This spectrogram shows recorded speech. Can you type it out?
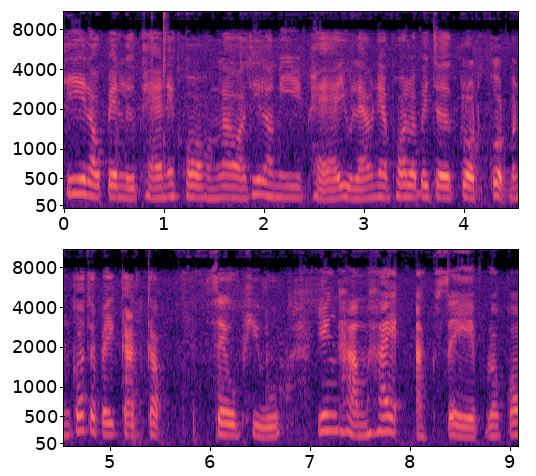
ที่เราเป็นหรือแผลในคอของเราอะที่เรามีแผลอยู่แล้วเนี่ยพอเราไปเจอกรดกรดมันก็จะไปกัดกับเซลล์ผิว ยิ่งทำให้อักเสบแล้วก็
